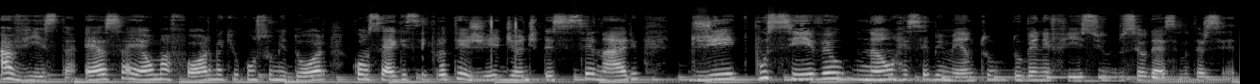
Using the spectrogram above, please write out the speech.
à vista. Essa é uma forma que o consumidor consegue se proteger diante desse cenário de possível não recebimento do benefício do seu 13 terceiro.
